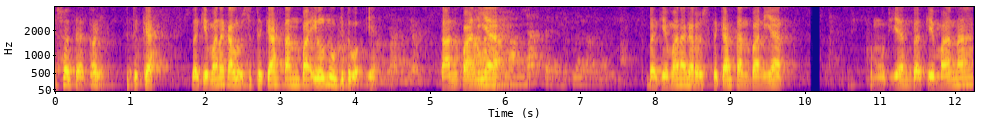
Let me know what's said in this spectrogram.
sedekah ya? Sedekah. Bagaimana kalau sedekah tanpa ilmu gitu, Bu? Ya. Tanpa niat. Bagaimana kalau sedekah tanpa niat? Kemudian bagaimana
